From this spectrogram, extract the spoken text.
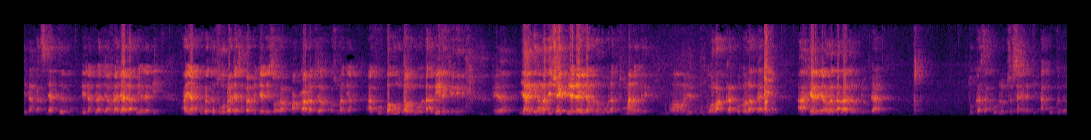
Dia nak kat senjata, dia nak belajar. Belajar tak boleh lagi. Ayah aku kata suruh belajar sampai menjadi seorang pakar dalam sejarah Osmania. Aku baru tahu dua, tak habis lagi ni. Ya. Yang ini amati syahid bila dari dah menunggu dah. Mana dia? Oh, dia bergolakkan, bergolakkan ni. Akhirnya Allah Ta'ala terunjukkan Tugas aku belum selesai lagi Aku kena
